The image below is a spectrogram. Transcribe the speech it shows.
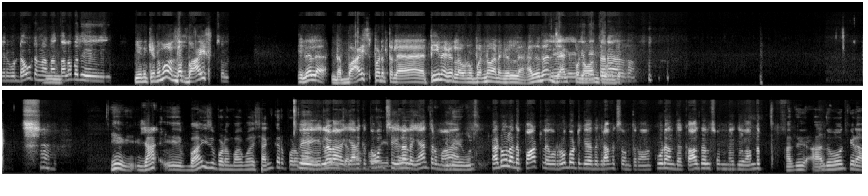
எனக்கு ஒரு டவுட் என்னன்னா. தளபதி எனக்கு என்னமோ அந்த பாய்ஸ் சொல். இல்ல இல்ல இந்த பாய்ஸ் படத்துல டி நகர்ல ஒண்ணு பண்ணுவானுங்கல்ல அதுதான் ஜாக் பண்ணுவான்னு தோணுது. பாய்ஸ் படம் பார்க்கும்போது சங்கர் படமா இல்லடா எனக்கு தோணுச்சு. இல்ல இல்ல ஏன் தெரியுமா? நடுவுல அந்த பாட்டுல ஒரு ரோபோட்டுக்கு அந்த கிராபிக்ஸ் ஒன்று தரும் கூட அந்த காதல் சொன்னது அந்த அது அது ஓகேடா.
